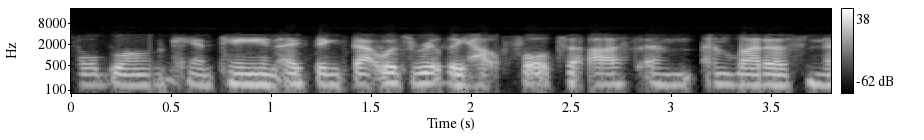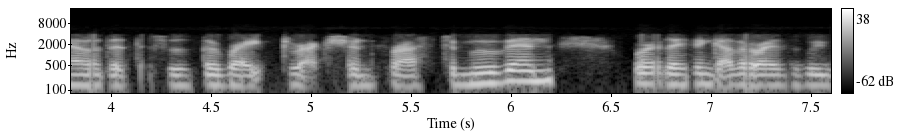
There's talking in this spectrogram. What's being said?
full blown campaign. I think that was really helpful to us and, and let us know that this was the right direction for us to move in. Whereas I think otherwise we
